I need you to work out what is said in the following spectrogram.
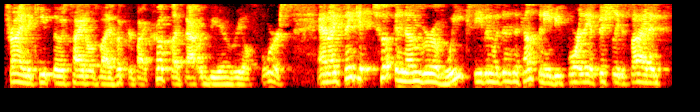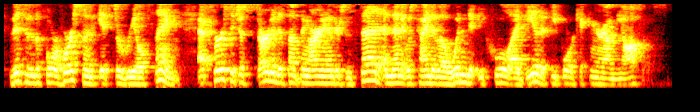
trying to keep those titles by hook or by crook? Like that would be a real force. And I think it took a number of weeks, even within the company, before they officially decided this is the Four Horsemen. It's a real thing. At first, it just started as something Arn Anderson said, and then it was kind of a wouldn't it be cool idea that people were kicking around the office.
